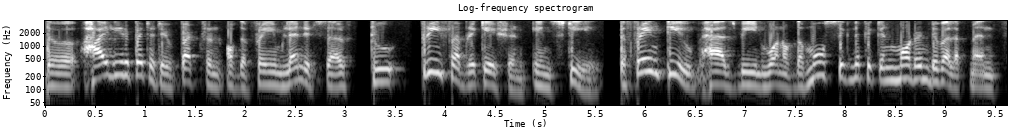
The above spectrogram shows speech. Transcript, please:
The highly repetitive pattern of the frame lends itself to prefabrication in steel. The frame tube has been one of the most significant modern developments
